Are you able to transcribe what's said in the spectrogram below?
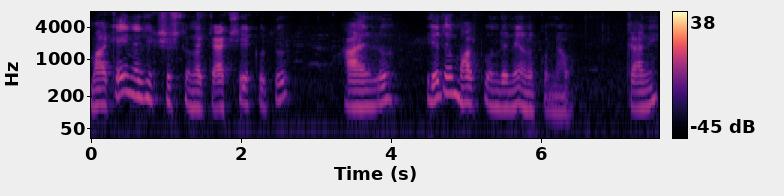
మాకై నిరీక్షిస్తున్న ట్యాక్సీ ఎక్కుతూ ఆయనలో ఏదో మార్పు ఉందని అనుకున్నాము. కానీ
